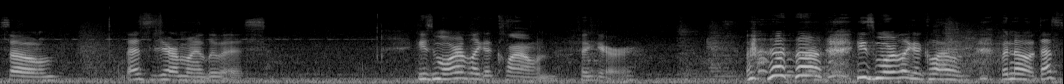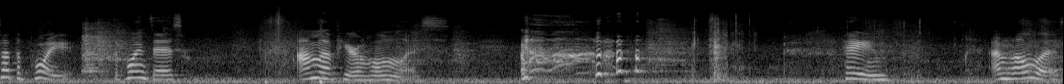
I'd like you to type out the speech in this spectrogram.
so, that's Jeremiah Lewis. He's more of like a clown figure. He's more like a clown. But no, that's not the point. The point is, I'm up here homeless. hey, I'm homeless.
